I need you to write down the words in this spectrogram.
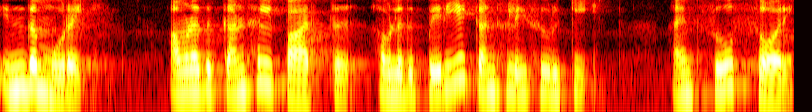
இந்த முறை அவனது கண்கள் பார்த்து அவளது பெரிய கண்களை சுருக்கி ஐ எம் ஸோ சாரி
